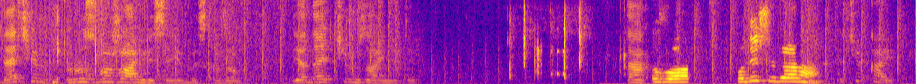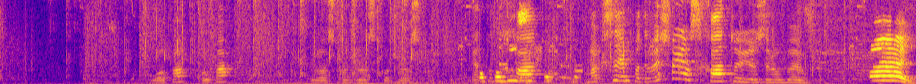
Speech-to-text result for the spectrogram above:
Дечим розважаюся, я би сказав. Я дечим зайнятий. Так, Ова, Ходи сюди. Почекай. Опа, опа. Жорстко, жорстко, жорстко. Я О, тут хату. Максим, подивись, що я з хатою зробив. Ай,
